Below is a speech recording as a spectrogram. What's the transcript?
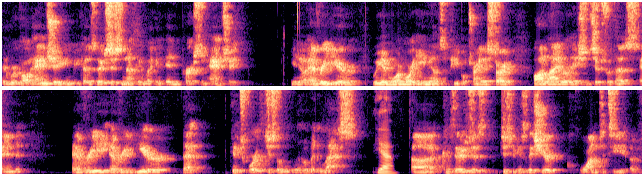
and we're called handshaking because there's just nothing like an in person handshake. You know, every year we get more and more emails of people trying to start online relationships with us, and every every year that gets worth just a little bit less. Yeah. Because uh, there's just just because of the sheer quantity of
